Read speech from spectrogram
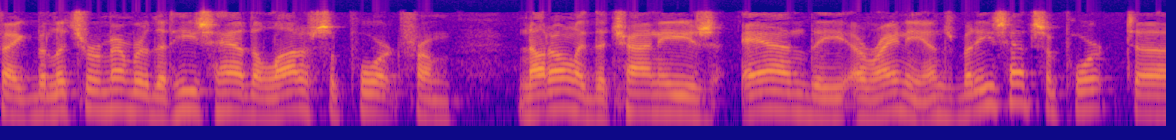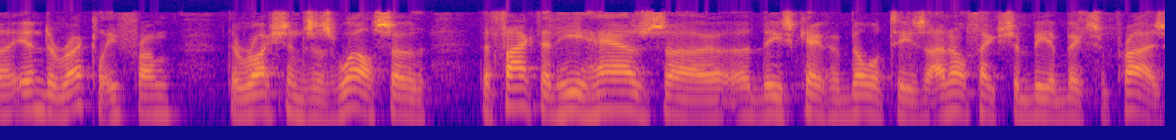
fake, but let's remember that he's had a lot of support from not only the Chinese and the Iranians, but he's had support uh, indirectly from the Russians as well. So the fact that he has uh, these capabilities, I don't think should be a big surprise.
